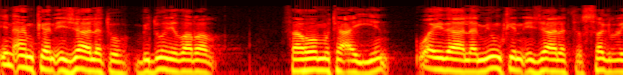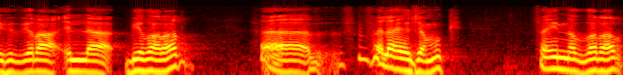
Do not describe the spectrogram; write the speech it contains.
إن أمكن إزالته بدون ضرر فهو متعين وإذا لم يمكن إزالة الصقر في الذراع إلا بضرر فلا يلزمك. فإن الضرر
